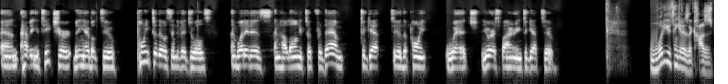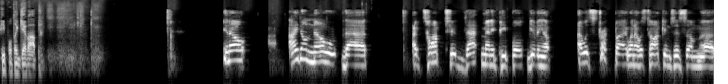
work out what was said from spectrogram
And having a teacher being able to point to those individuals and what it is and how long it took for them to get to the point which you're aspiring to get to. What do you think it is that causes people to give up? You know, I don't know that I've talked to that many people giving up. I was struck by when I was talking to some uh,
